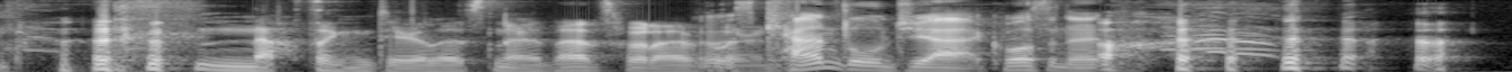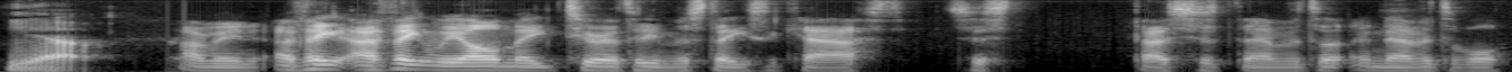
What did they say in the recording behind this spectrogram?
Nothing, dear listener. That's what I've learned. it was learned. Candlejack, wasn't it? yeah. I mean, I think I think we all make two or three mistakes a cast. It's just that's just inevit- inevitable.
